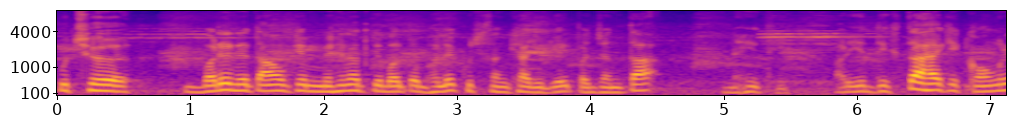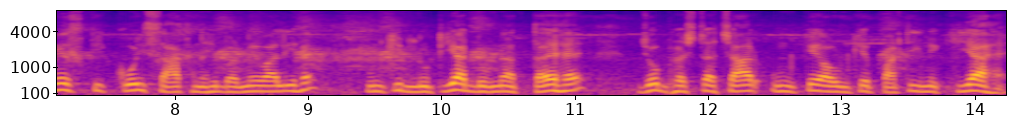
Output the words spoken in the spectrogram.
कुछ बड़े नेताओं के मेहनत के बल पर भले कुछ संख्या जुट गई, पर जनता नहीं थी। और ये दिखता है कि कांग्रेस की कोई साख नहीं बढ़ने वाली है। उनकी लुटिया डूबना तय है। जो भ्रष्टाचार उनके और उनके पार्टी ने किया है,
